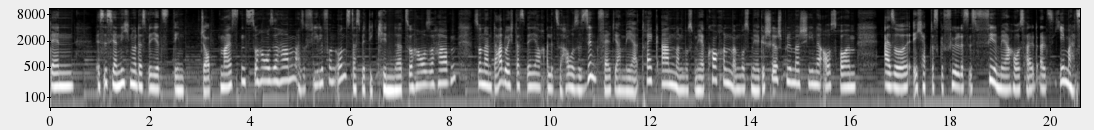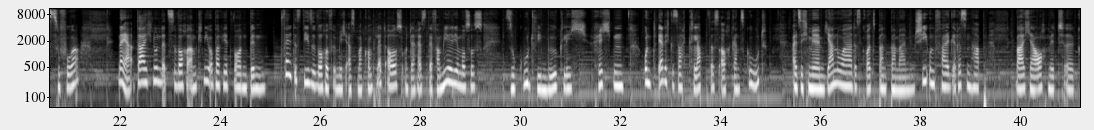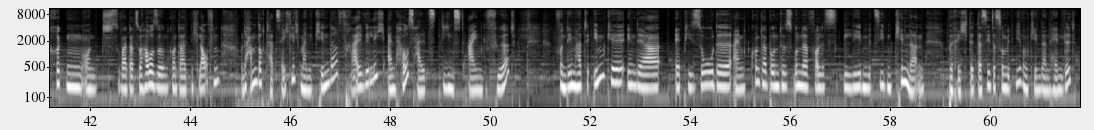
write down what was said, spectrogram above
Denn es ist ja nicht nur, dass wir jetzt den Job meistens zu Hause haben, also viele von uns, dass wir die Kinder zu Hause haben, sondern dadurch, dass wir ja auch alle zu Hause sind, fällt ja mehr Dreck an, man muss mehr kochen, man muss mehr Geschirrspülmaschine ausräumen. Also ich habe das Gefühl, es ist viel mehr Haushalt als jemals zuvor. Naja, da ich nun letzte Woche am Knie operiert worden bin, fällt es diese Woche für mich erstmal komplett aus und der Rest der Familie muss es so gut wie möglich richten. Und ehrlich gesagt klappt das auch ganz gut. Als ich mir im Januar das Kreuzband bei meinem Skiunfall gerissen habe, war ich ja auch mit äh, Krücken und so weiter zu Hause und konnte halt nicht laufen. Und haben doch tatsächlich meine Kinder freiwillig einen Haushaltsdienst eingeführt. Von dem hatte Imke in der Episode Ein kunterbuntes, wundervolles Leben mit sieben Kindern berichtet, dass sie das so mit ihren Kindern händelt.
